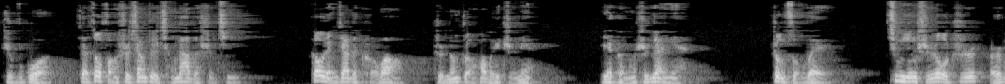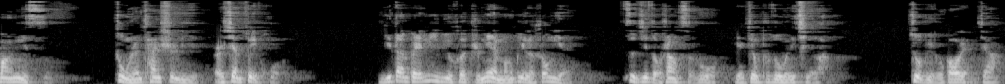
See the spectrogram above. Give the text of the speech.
只不过。在走访氏相对强大的时期，高远家的渴望只能转化为执念，也可能是怨念。正所谓轻盈食肉之而忘溺死，众人贪势力而陷罪祸。一旦被利欲和执念蒙蔽了双眼，自己走上此路也就不足为奇了。就比如高远家，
